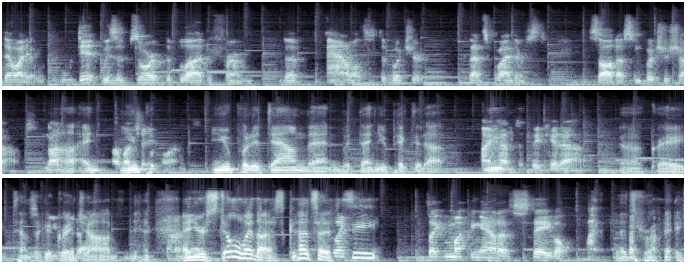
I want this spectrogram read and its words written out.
then what it did was absorb the blood from the animals, the butcher. That's why there's sawdust in butcher shops. Not, Uh, and not much you put, anymore. you put it down then, but then you picked it up. I you- have to pick it up. Oh, great! Sounds like a great put job. And you're still with us. That's a Like- see. It's like mucking out a stable. That's right.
